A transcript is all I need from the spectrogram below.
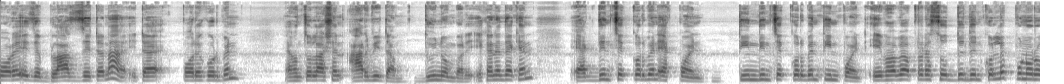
পরে, এই যে ব্লাস্ট যেটা না, এটা পরে করবেন। এখন চলে আসেন আরবিটাম দুই নম্বরে। এখানে দেখেন একদিন চেক করবেন, এক পয়েন্ট তিন দিন চেক করবেন, তিন পয়েন্ট এভাবে আপনারা চোদ্দ দিন করলে পনেরো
